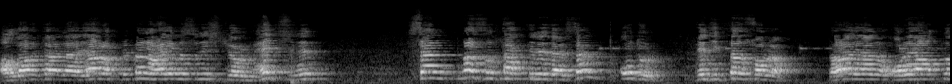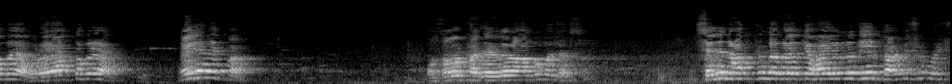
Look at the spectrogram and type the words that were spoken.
allah Teala Ya Rabbi ben hayırlısını istiyorum hepsinin sen nasıl takdir edersen odur dedikten sonra daha yani oraya atlamaya, oraya atlamaya ne gerek var? O zaman kaderine razı olacaksın. Senin hakkında belki hayırlı değil kardeşim bu iş.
